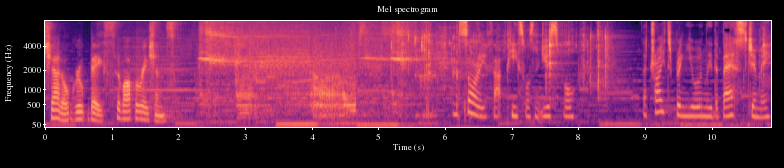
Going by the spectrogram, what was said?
Shadow Group base of operations. I'm sorry if that piece wasn't useful. I tried to bring you only the best, Jimmy.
